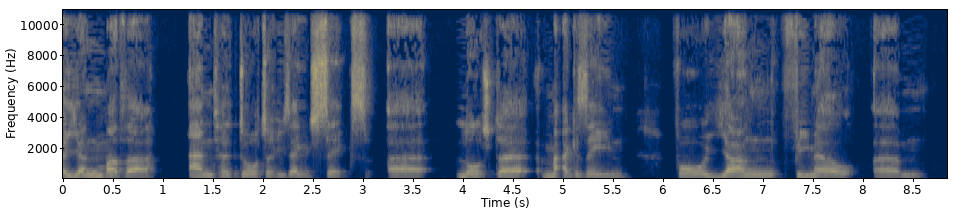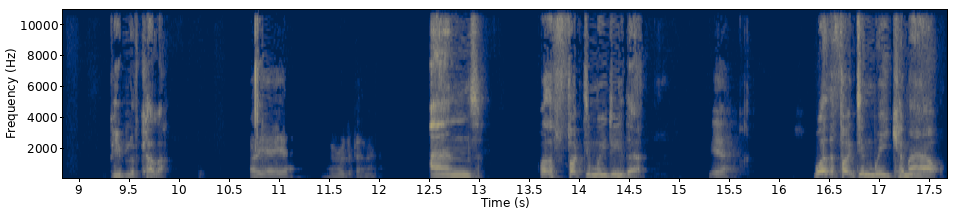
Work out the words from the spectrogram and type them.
a young mother and her daughter, who's age six, uh, launched a magazine for young female um, people of color. oh yeah, yeah, I read about that. And why the fuck didn't we do that? Yeah, Why the fuck didn't we come out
